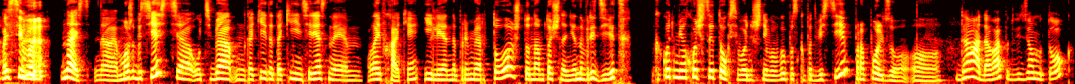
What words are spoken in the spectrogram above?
Спасибо. Настя, а, может быть, есть а, у тебя какие-то такие интересные лайфхаки или, например, то, что нам точно не навредит? Какой-то мне хочется итог сегодняшнего выпуска подвести про пользу. а, Да, давай подведем итог.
